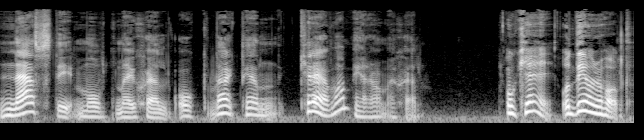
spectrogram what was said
nasty mot mig själv och verkligen kräva mer av mig själv. Okej, och det har du hållit?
